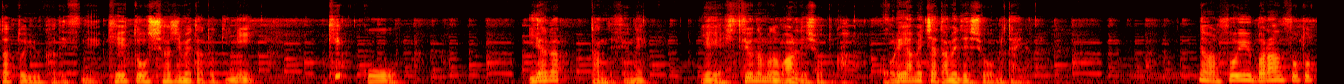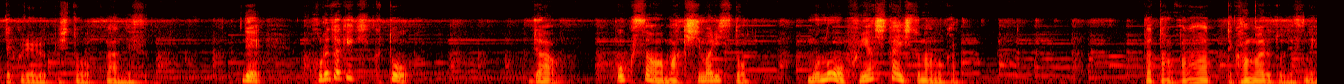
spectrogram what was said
たというかですね、系統し始めた時に、結構嫌がったんですよね。いやいや、必要なものもあるでしょうとか、これやめちゃダメでしょうみたいな。だからそういうバランスをとってくれる人なんです。で、これだけ聞くと、じゃあ、奥さんはマキシマリスト？物を増やしたい人なのか？だったのかなって考えるとですね、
